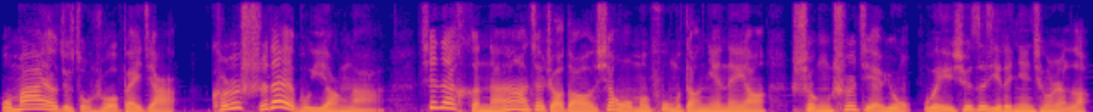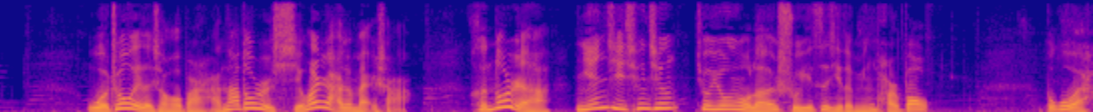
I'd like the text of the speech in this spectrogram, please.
我妈呀，就总说我败家，可是时代不一样了，现在很难啊，再找到像我们父母当年那样省吃俭用、委屈自己的年轻人了。我周围的小伙伴啊，那都是喜欢啥就买啥，很多人啊年纪轻轻就拥有了属于自己的名牌包。不过呀，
